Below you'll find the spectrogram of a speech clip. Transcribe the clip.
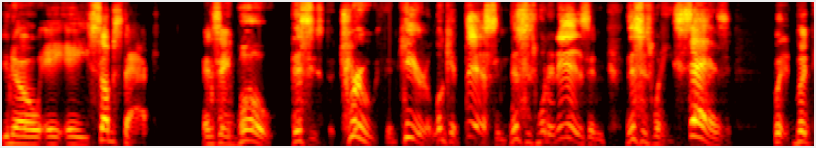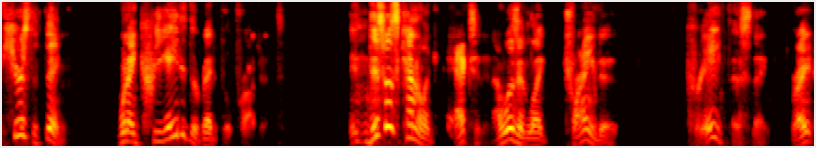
you know, a, a Substack and say, whoa, this is the truth. And here, look at this, and this is what it is, and this is what he says. But but here's the thing. when I created the Red Pill Project, and this was kind of like accident. I wasn't like trying to create this thing, right?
